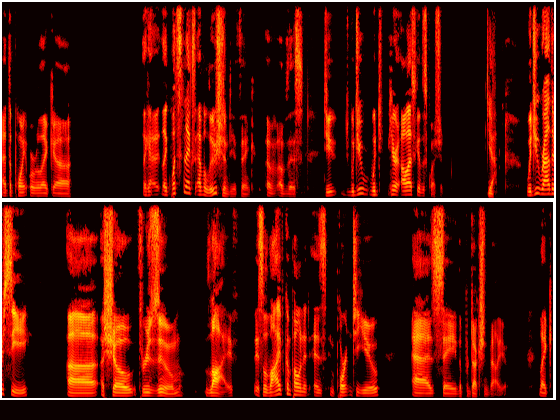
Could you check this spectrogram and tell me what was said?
at the point where we're like uh like I- like what's the next evolution do you think of of this? Do you would you would you, here I'll ask you this question. Yeah. Would you rather see uh, a show through Zoom live? Is the live component as important to you as, say, the production value? like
